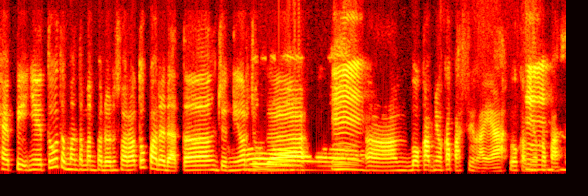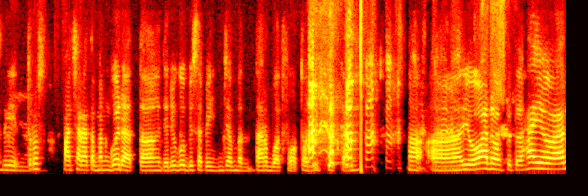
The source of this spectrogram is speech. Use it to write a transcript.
happy-nya itu teman-teman paduan suara tuh pada datang, junior juga, Oh. Mm. um, bokap nyokap pasti lah ya, bokap nyokap Mm. pasti. Hmm. Terus pacarnya teman gue datang, jadi gue bisa pinjam bentar buat foto dikit kan. Heeh, Yohan waktu itu, Hai Yohan.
